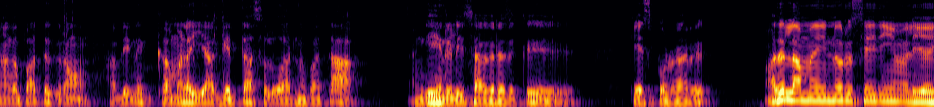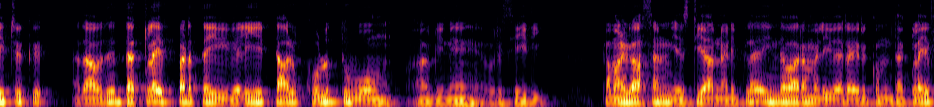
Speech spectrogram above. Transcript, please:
நாங்கள் பார்த்துக்குறோம் அப்படின்னு கமலையா கெத்தா சொல்லுவார்னு பார்த்தா அங்கேயும் ரிலீஸ் ஆகிறதுக்கு கேஸ் போடுறாரு. அதுவும் இல்லாமல் இன்னொரு செய்தியும் வெளியாயிட்டிருக்கு. அதாவது தக் லைஃப் படத்தை வெளியிட்டால் கொளுத்துவோம் அப்படின்னு ஒரு செய்தி. கமல்ஹாசன் எஸ்டிஆர் நடிப்பில் இந்த வாரம் வெளிவர இருக்கும் தக் லைஃப்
